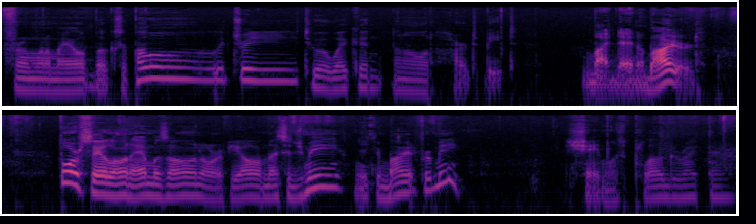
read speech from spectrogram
from one of my old books of poetry to awaken an old heartbeat by Dana Byard. For sale on Amazon, or if y'all message me, you can buy it for me. Shameless plug right there.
